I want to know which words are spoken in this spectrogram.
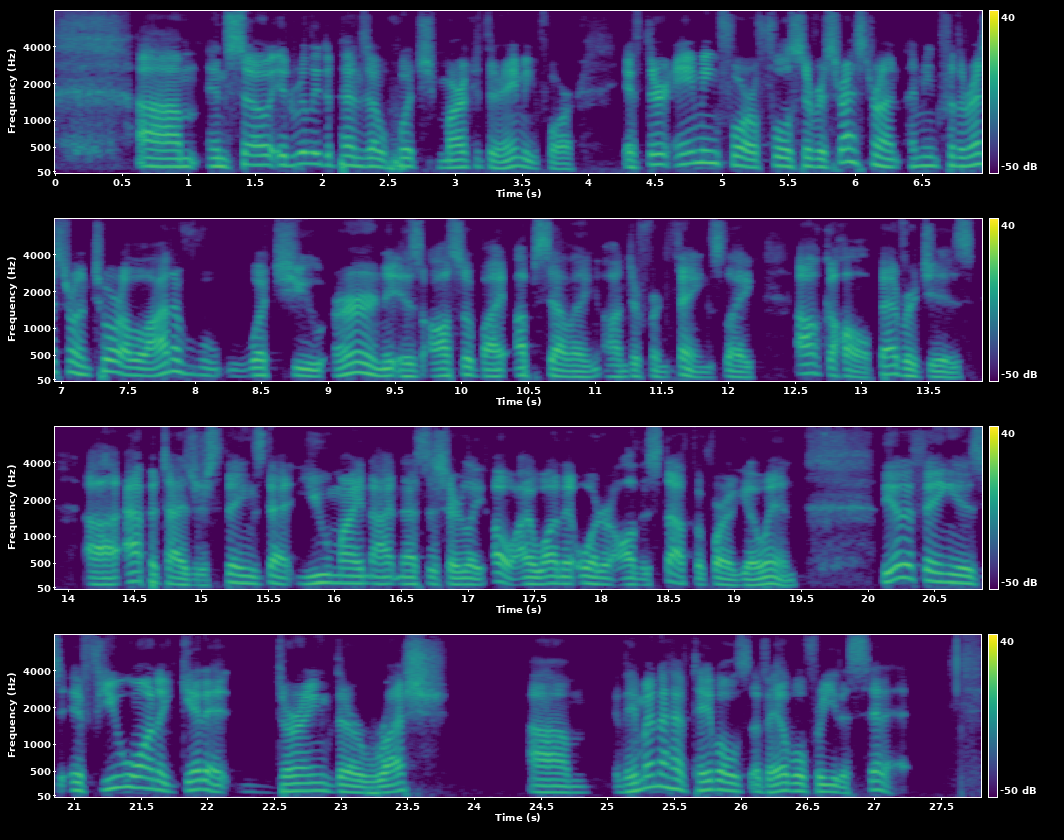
Um, and so it really depends on which market they're aiming for. If they're aiming for a full service restaurant, I mean, for the restaurateur, a lot of what you earn is also by upselling on different things like alcohol, beverages, uh, appetizers, things that you might not necessarily, oh, I want to order all this stuff before I go in. The other thing is if you want to get it during their rush, um, they might not have tables available for you to sit at.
